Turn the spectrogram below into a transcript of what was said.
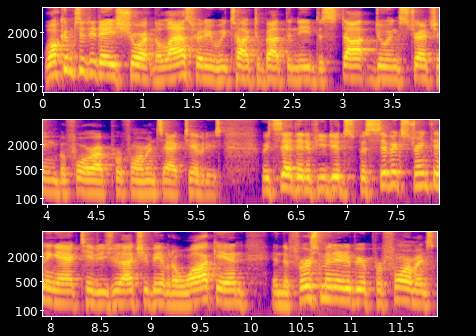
Welcome to today's short. In the last video, we talked about the need to stop doing stretching before our performance activities. We said that if you did specific strengthening activities, you'll actually be able to walk in in the first minute of your performance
